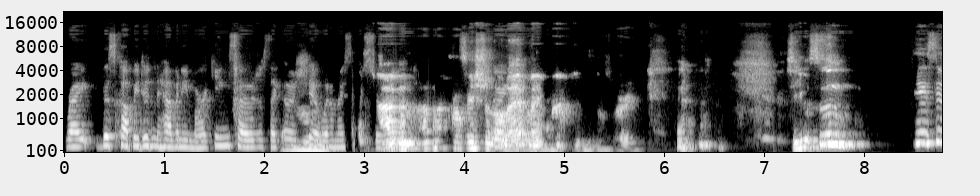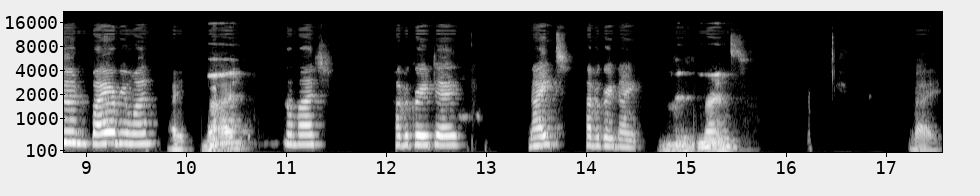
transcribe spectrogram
right. This copy didn't have any markings, so I was just like, oh shit, mm. what am I supposed to read? I'm, I'm a professional. I have my markings, don't worry. See you soon. See you soon. Bye, everyone. Bye. Bye. so much. Have a great day. Night. Have a great night. Night. Bye.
